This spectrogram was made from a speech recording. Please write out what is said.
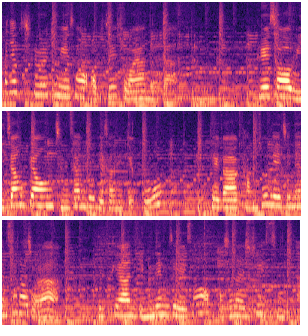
한약 치료를 통해서 없애줘야 합니다. 그래서 위장병 증상도 개선이 되고 백태가 감소 내지는 사라져야 불쾌한 입냄새에서 벗어날 수 있습니다.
